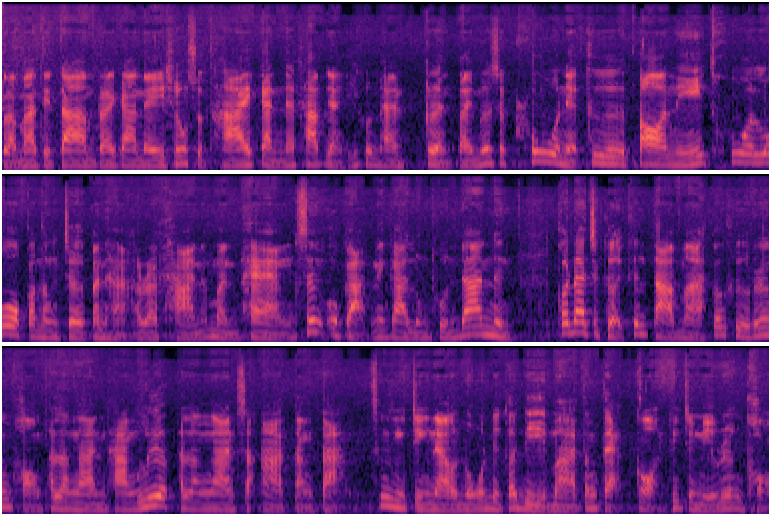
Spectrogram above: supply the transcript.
กลับมาติดตามรายการในช่วงสุดท้ายกันนะครับ อย่างที่คุณแพนเกริ่นไปเมื่อสักครู่เนี่ยคือตอนนี้ทั่วโลกกำลังเจอปัญหาราคาน้ำมันแพง ซึ่งโอกาสในการลงทุนด้านหนึ่ง ก็น่าจะเกิดขึ้นตามมา ก็คือเรื่องของพลังงานทางเลือกพลังงานสะอาดต่างๆ ซึ่งจริงๆแนวโน้มเนี่ยก็ดีมาตั้งแต่ก่อนที่จะมีเรื่องของ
